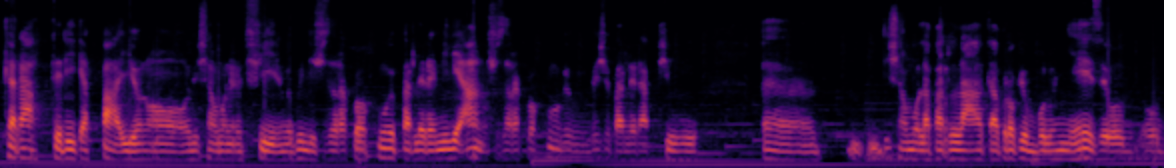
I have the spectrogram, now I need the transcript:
caratteri che appaiono diciamo, nel film, quindi ci sarà qualcuno che parlerà emiliano, ci sarà qualcuno che invece parlerà più eh, diciamo la parlata proprio bolognese o, o,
